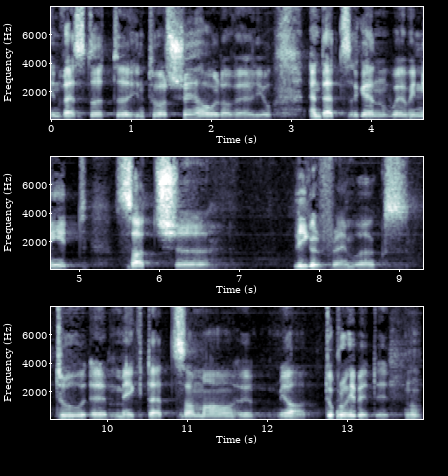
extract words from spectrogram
invested into a shareholder value. And that's again where we need such legal frameworks to make that somehow yeah, to prohibit it. No?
